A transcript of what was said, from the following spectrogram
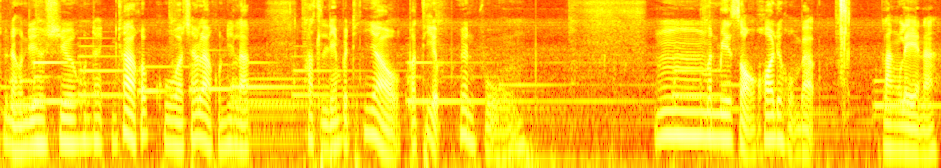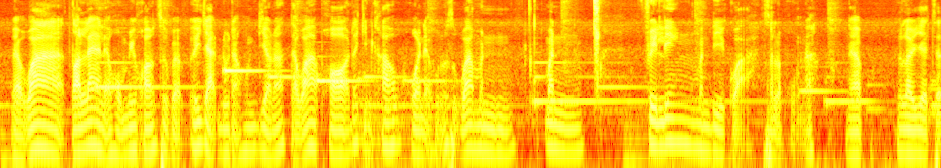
ดูหนังคนเดียวเชียวคุณกินข้าวครอบครัวใช้เวลาคนที่รักพาสัตว์เลี้ยงไปเที่ยวปาร์ตี้กับเพื่อนฝูงอืมมันมีสองข้อที่ผมแบบลังเลนะแบบว่าตอนแรกเนี่ยผมมีความรู้สึกแบบเอ้ยอยากดูหนังคนเดียวนะ แต่ว่าพอได้กินข้าวครอบครัวเนี่ยผมรู้สึกว่ามันมัน feeling มันดีกว่าสำหรับผมนะนะครับคือเราอยากจะ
